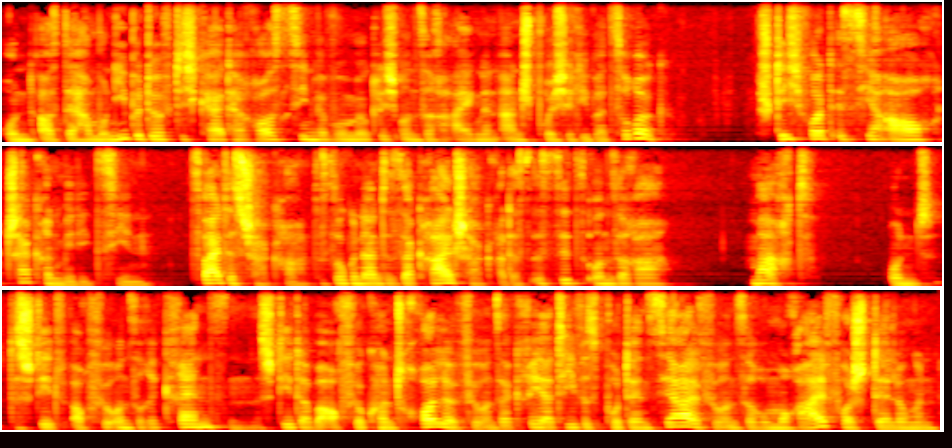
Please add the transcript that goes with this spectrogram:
Und aus der Harmoniebedürftigkeit heraus ziehen wir womöglich unsere eigenen Ansprüche lieber zurück. Stichwort ist hier auch Chakrenmedizin. Zweites Chakra, das sogenannte Sakralchakra, das ist Sitz unserer Macht. Und das steht auch für unsere Grenzen. Es steht aber auch für Kontrolle, für unser kreatives Potenzial, für unsere Moralvorstellungen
